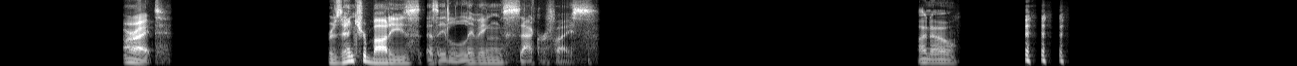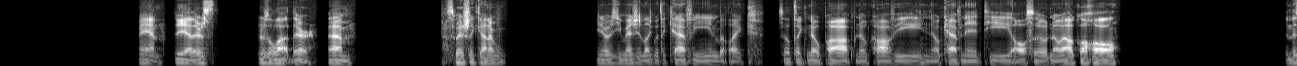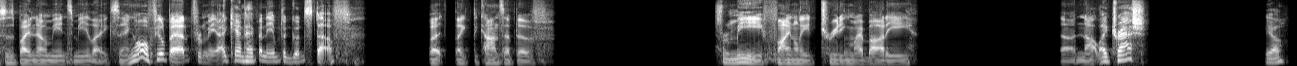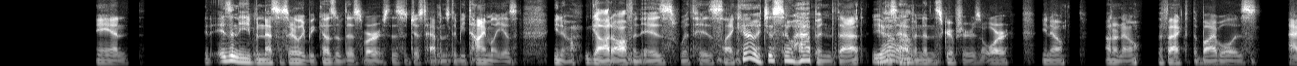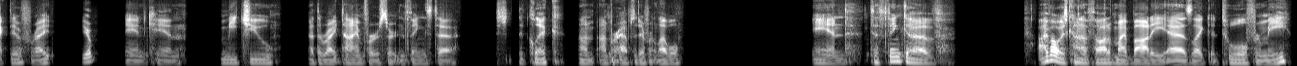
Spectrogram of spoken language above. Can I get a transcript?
All right. Present your bodies as a living sacrifice. I know. Man, yeah, there's there's a lot there. Um especially kind of you know, as you mentioned like with the caffeine, but like so it's like no pop, no coffee, no caffeinated tea, also no alcohol. And this is by no means me like saying, "Oh, feel bad for me. I can't have any of the good stuff." But like the concept of for me finally treating my body uh, not like trash Yeah. and it isn't even necessarily because of this verse this just happens to be timely as you know god often is with his like oh it just so happened that this Yeah. happened in the scriptures or you know i don't know the fact that the bible is active right Yep. and can meet you at the right time for certain things to to click on, on perhaps a different level and to think of I've always kind of thought of my body as like a tool for me.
